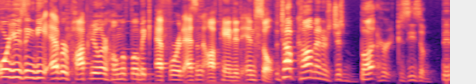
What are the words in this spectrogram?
or using the ever popular homophobic F word as an offhanded insult. The top commenter's just butthurt because he's a bitch.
